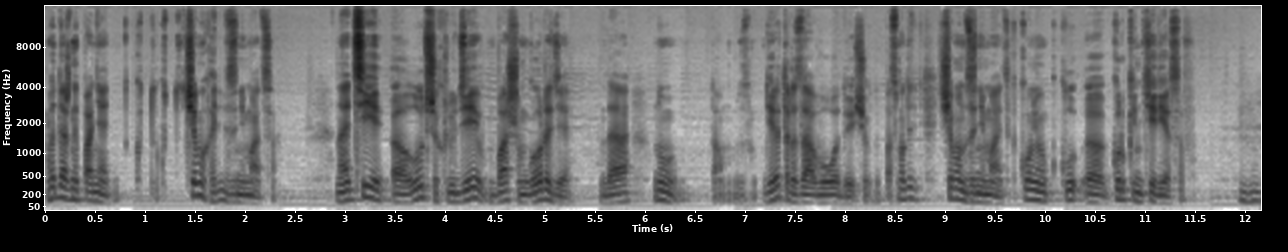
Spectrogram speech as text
Вы должны понять, чем вы хотите заниматься. Найти э, лучших людей в вашем городе, да, ну, там, директора завода, еще кто-то, посмотреть, чем он занимается, какой у него э, круг интересов. Угу.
